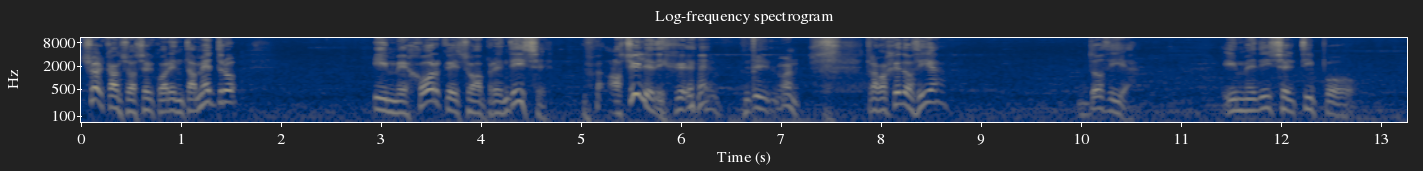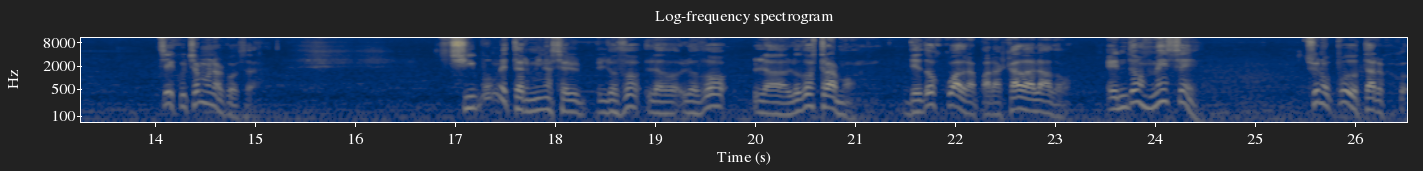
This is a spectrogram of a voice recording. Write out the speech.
Yo alcanzo a hacer 40 metros y mejor que esos aprendices. Así le dije. ¿eh? Y bueno, trabajé dos días, dos días. Y me dice el tipo, sí, escuchame una cosa. Si vos me terminas el- los, los, los dos tramos de dos cuadras para cada lado en dos meses, yo no puedo estar co-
